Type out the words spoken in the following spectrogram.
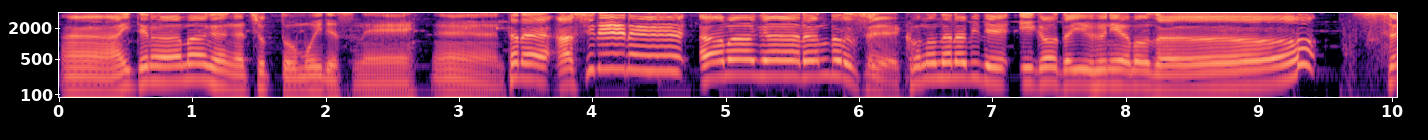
あ相手のアーマーガーがちょっと重いですね、うん、ただアシュレーヌアーマーガーランドロスこの並びで行こうというふうに思うぞ。さ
